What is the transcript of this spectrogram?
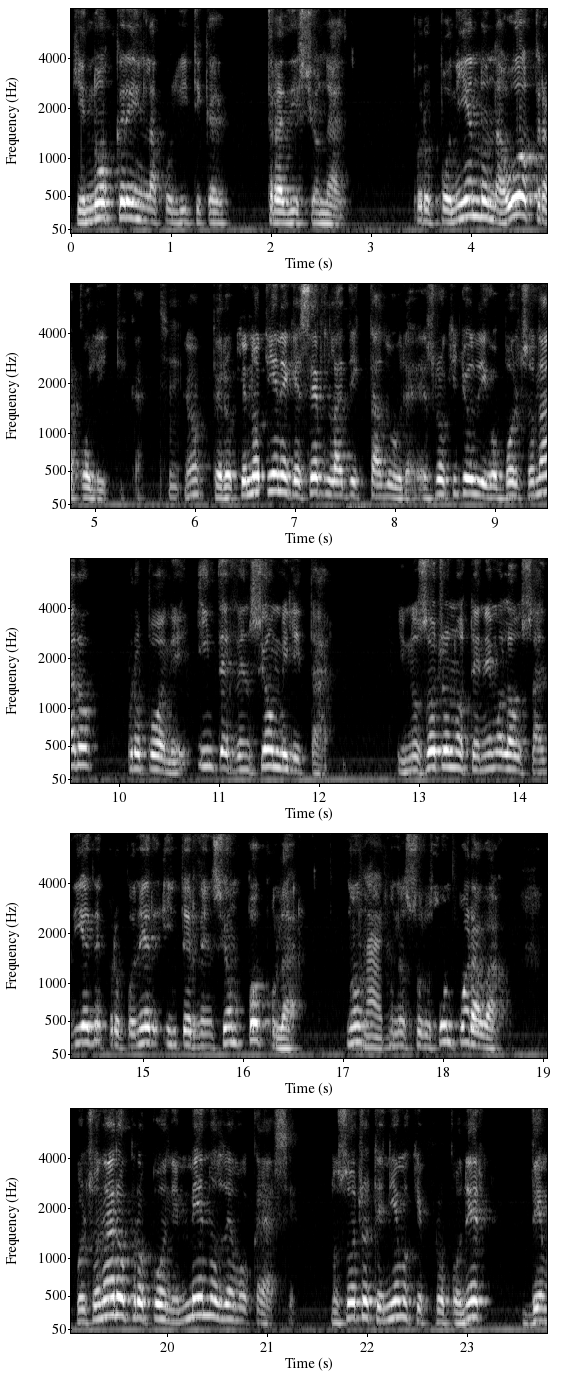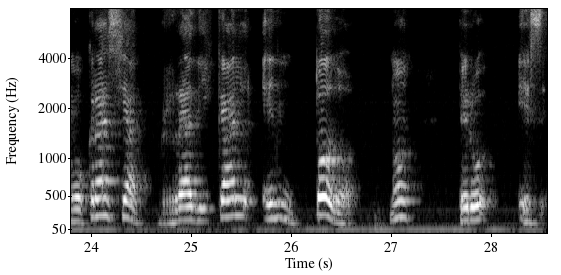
que no cree en la política tradicional, proponiendo una otra política, pero que no tiene que ser la dictadura. Es lo que yo digo. Bolsonaro propone intervención militar y nosotros no tenemos la osadía de proponer intervención popular, ¿no? una solución por abajo. Bolsonaro propone menos democracia. Nosotros teníamos que proponer democracia radical en todo, ¿no? Pero es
